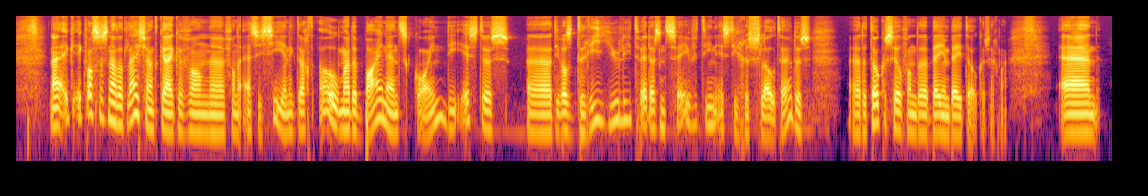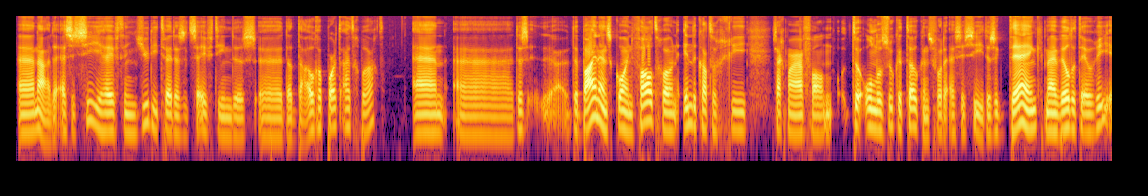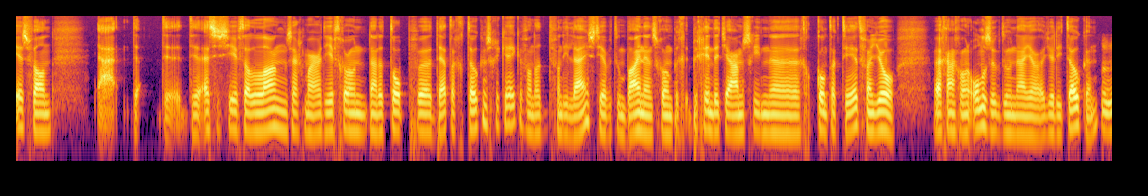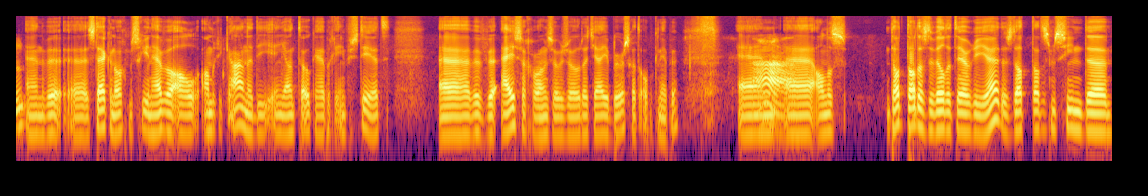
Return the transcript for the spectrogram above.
nou, ik, ik was dus naar dat lijstje aan het kijken van, eh, van de SEC. En ik dacht, oh, maar de Binance coin, die is dus... eh, die was 3 juli 2017 is die gesloten. Hè? Dus eh, de token sale van de BNB token, zeg maar. En eh, nou, de SEC heeft in juli 2017 dus eh, dat DAO-rapport uitgebracht. En eh, dus eh, de Binance Coin valt gewoon in de categorie, zeg maar, van te onderzoeken tokens voor de SEC. Dus ik denk, mijn wilde theorie is van, ja, de, de, SEC heeft al lang, zeg maar, die heeft gewoon naar de top eh, 30 tokens gekeken van, dat, van die lijst. Die hebben toen Binance gewoon beg- begin dit jaar misschien eh, gecontacteerd van, joh, wij gaan gewoon onderzoek doen naar jou, jullie token. Mhm. En we, eh, sterker nog, misschien hebben we al Amerikanen die in jouw token hebben geïnvesteerd. We, we eisen gewoon sowieso dat jij je beurs gaat opknippen. En Ah. anders, dat, dat is de wilde theorie, hè? Dus dat, dat is misschien de,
